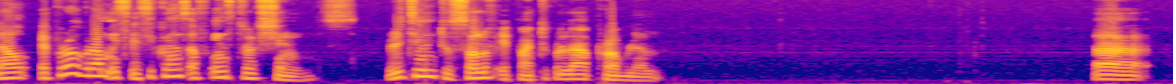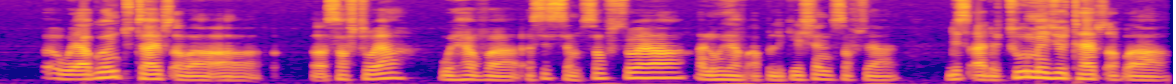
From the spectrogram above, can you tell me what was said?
Now, a program is a sequence of instructions written to solve a particular problem. Uh, we are going to types of our, uh, software we have uh, a system software and we have application software. These are the two major types of uh,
